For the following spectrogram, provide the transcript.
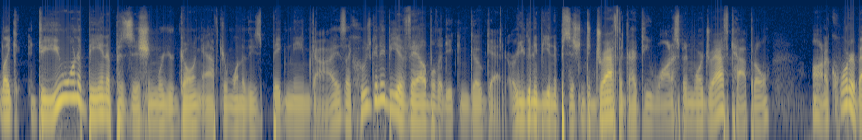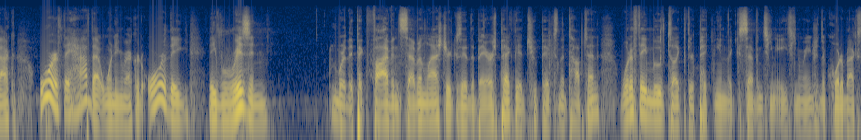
Like, do you want to be in a position where you're going after one of these big name guys? Like, who's going to be available that you can go get? Are you going to be in a position to draft the guy? Do you want to spend more draft capital on a quarterback? Or if they have that winning record, or they they've risen where they picked five and seven last year because they had the Bears pick. They had two picks in the top 10. What if they move to like they're picking in like 17, 18 range and the quarterback's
